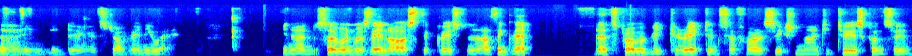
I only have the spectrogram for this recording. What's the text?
uh, in, in doing its job anyway. You know, and so one was then asked the question, I think that that's probably correct insofar as section 92 is concerned.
